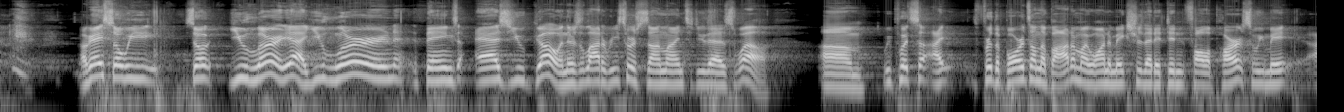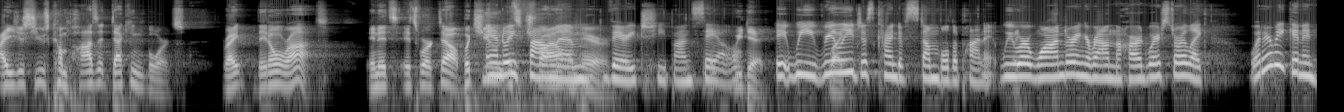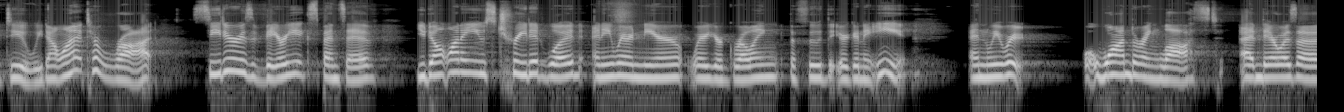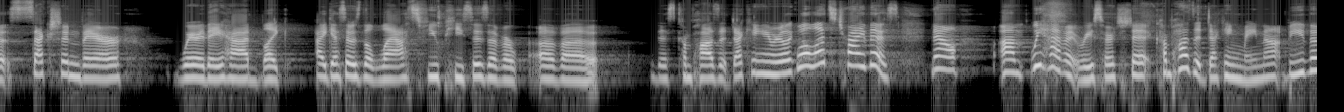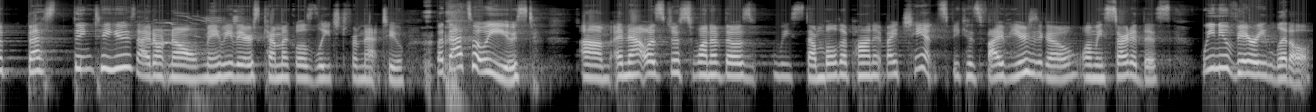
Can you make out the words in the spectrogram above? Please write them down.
Okay, so we, so you learn, yeah, you learn things as you go, and there's a lot of resources online to do that as well. Um, we put, so, I, for the boards on the bottom, I wanted to make sure that it didn't fall apart, so we made, I just use composite decking boards, right? They don't rot. And it's, it's worked out. But you, and we found them very cheap on sale. We did. It, we really Like- just kind of stumbled upon it. We were wandering around the hardware store, like, what are we going to do? We don't want it to rot. Cedar is very expensive. You don't want to use treated wood anywhere near where you're growing the food that you're going to eat. And we were wandering lost. And there was a section there where they had like, I guess it was the last few pieces of a, of a, this composite decking. And we were like, well, let's try this. Now, um, we haven't researched it. Composite decking may not be the best thing to use. I don't know. Maybe there's chemicals leached from that too. But that's what we used. Um, and that was just one of those, we stumbled upon it by chance because five years ago when we started this, we knew very little.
